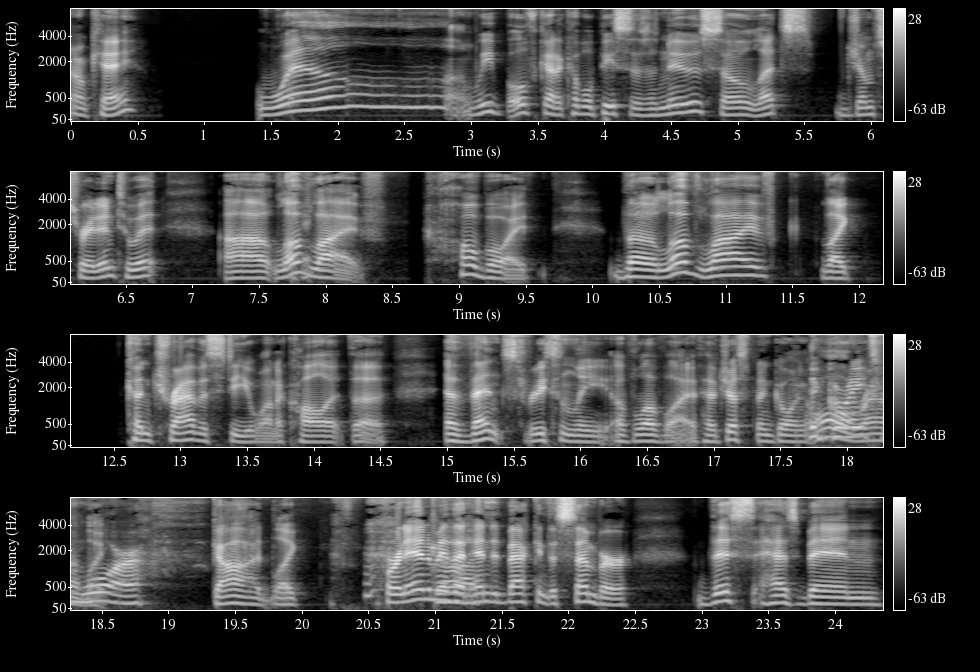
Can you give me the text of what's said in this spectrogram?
Okay. Well, we both got a couple pieces of news, so let's jump straight into it. Uh, Love Okay. Live. Oh boy. The Love Live, like, contravesty, you want to call it. The events recently of Love Live have just been going The all Great around. Like, War. God, like, for an anime that ended back in December, this has been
